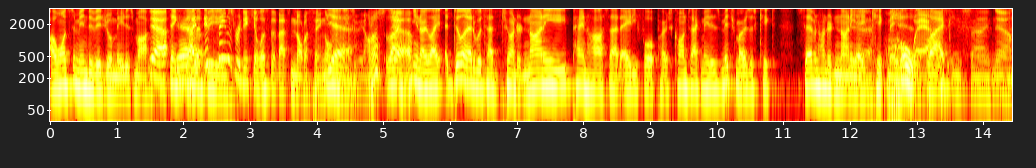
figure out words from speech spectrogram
I want some individual meters markets. Yeah, I think Yeah. that'd It, it be. seems ridiculous that that's not a thing already, Yeah. to be honest. Like, yeah. You know, like Dylan Edwards had 290, Payne Haas had 84 post contact meters, Mitch Moses kicked 798 Yeah. kick oh, meters. Oh, Wow, Like, that's insane. yeah.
